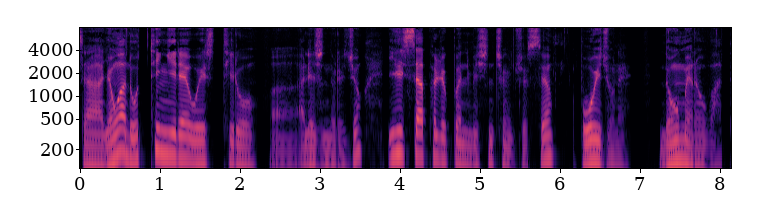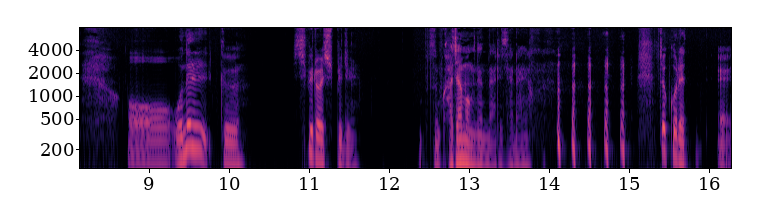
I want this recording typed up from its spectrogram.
자, 영화 노팅힐의 OST로 어, 알려진 노래죠. 1486번님이 신청해 주셨어요. 보이존의 No Matter What. 어, 오늘 그 11월 11일 무슨 과자 먹는 날이잖아요. 초콜릿 예,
